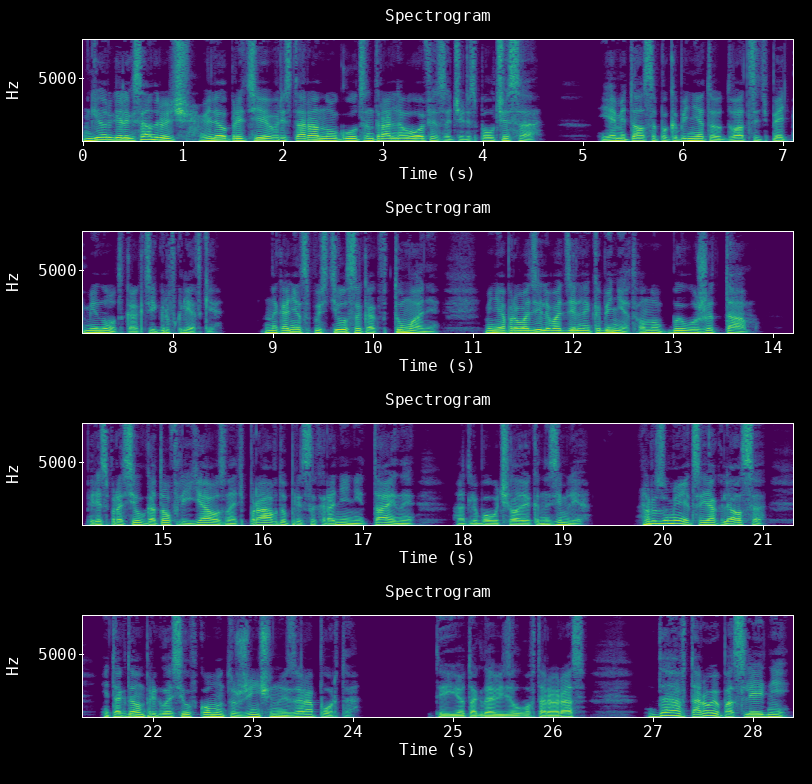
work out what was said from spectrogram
Георгий Александрович велел прийти в ресторан на углу центрального офиса через полчаса. Я метался по кабинету 25 минут, как тигр в клетке. Наконец спустился, как в тумане. Меня проводили в отдельный кабинет, он был уже там. Переспросил, готов ли я узнать правду при сохранении тайны от любого человека на земле. Разумеется, я клялся, и тогда он пригласил в комнату женщину из аэропорта. Ты ее тогда видел во второй раз? Да, второй и последний.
